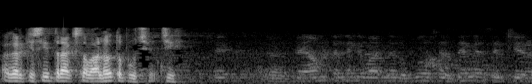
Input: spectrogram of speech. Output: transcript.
اگر کسی طرح کا سوال ہو تو پوچھیں۔ جی۔ کے اور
